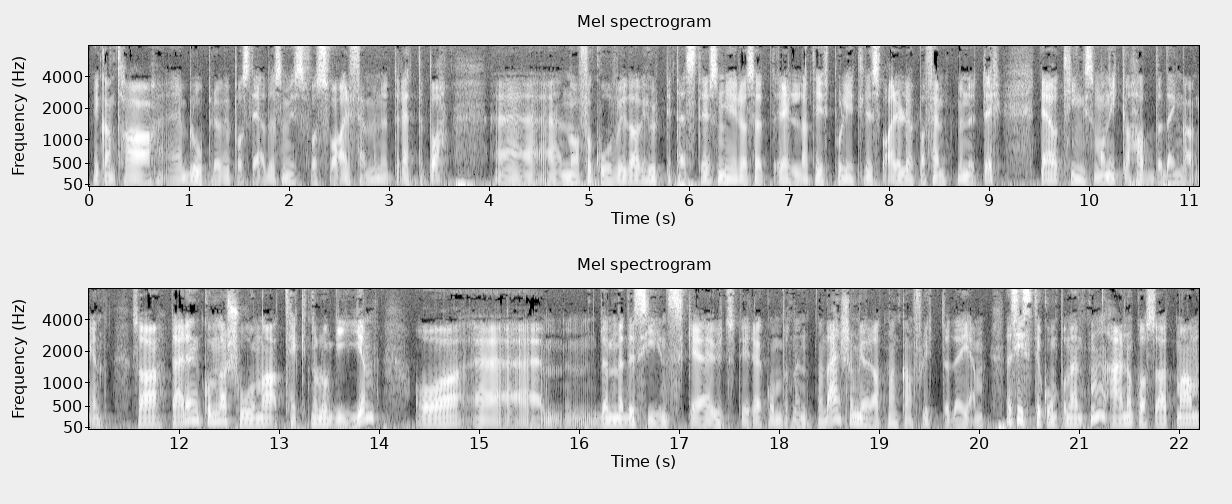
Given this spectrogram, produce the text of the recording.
Vi kan ta eh, blodprøver på stedet som vi får svar fem minutter etterpå. Eh, nå for covid har vi hurtigtester som gir oss et relativt pålitelig svar i løpet av 15 minutter. Det er jo ting som man ikke hadde den gangen. Så det er en kombinasjon av teknologien og eh, den medisinske utstyret, komponentene der, som gjør at man kan flytte det hjem. Den siste komponenten er nok også at man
